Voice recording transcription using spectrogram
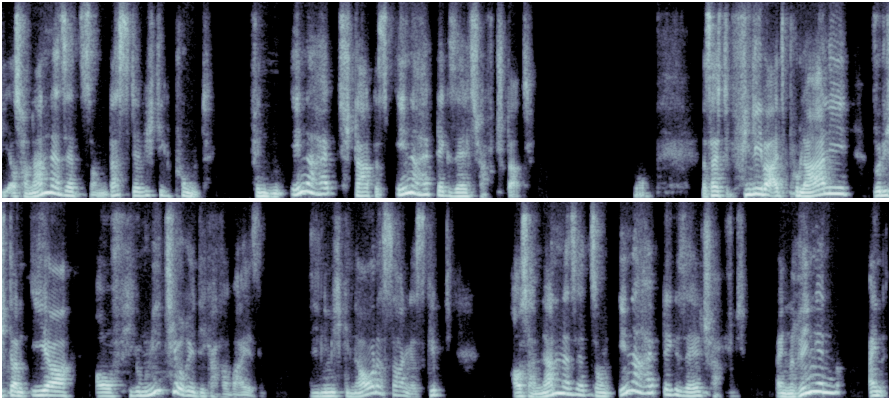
die Auseinandersetzung, das ist der wichtige Punkt, finden innerhalb des Staates, innerhalb der Gesellschaft statt. So. Das heißt, viel lieber als Polanyi würde ich dann eher auf Hegemonietheoretiker verweisen, die nämlich genau das sagen. Es gibt Auseinandersetzungen innerhalb der Gesellschaft, ein Ringen, ein,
